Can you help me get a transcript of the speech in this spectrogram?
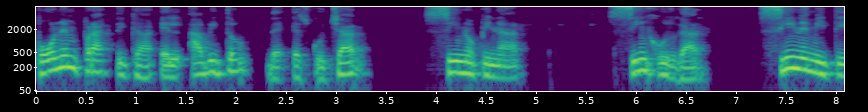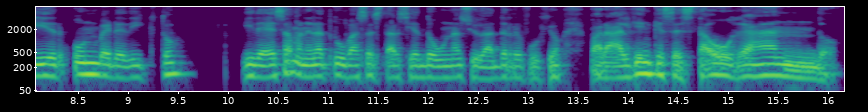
Pon en práctica el hábito de escuchar sin opinar, sin juzgar, sin emitir un veredicto. Y de esa manera tú vas a estar siendo una ciudad de refugio para alguien que se está ahogando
